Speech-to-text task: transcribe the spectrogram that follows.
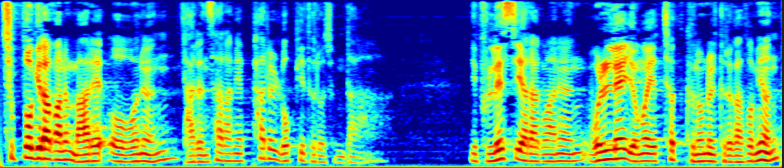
축복이라고 하는 말의 어원은 다른 사람의 팔을 높이 들어준다. 이 블레시아라고 하는 원래 영어의 첫 근원을 들어가 보면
